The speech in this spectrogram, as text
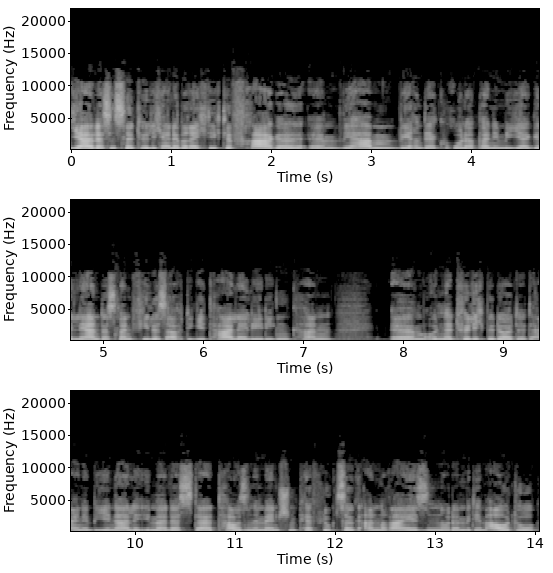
Ja, das ist natürlich eine berechtigte Frage. Ähm, wir haben während der Corona-Pandemie ja gelernt, dass man vieles auch digital erledigen kann. Ähm, und natürlich bedeutet eine Biennale immer, dass da tausende Menschen per Flugzeug anreisen oder mit dem Auto.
